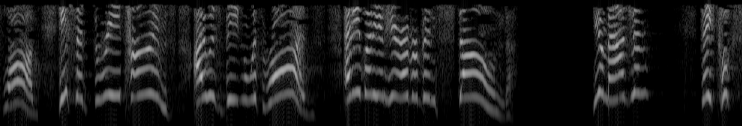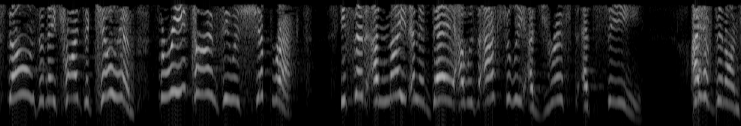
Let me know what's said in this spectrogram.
flogged. He said three times I was beaten with rods. Anybody in here ever been stoned? Can you imagine? They took stones and they tried to kill him. Three times he was shipwrecked. He said a night and a day I was actually adrift at sea. I have been on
